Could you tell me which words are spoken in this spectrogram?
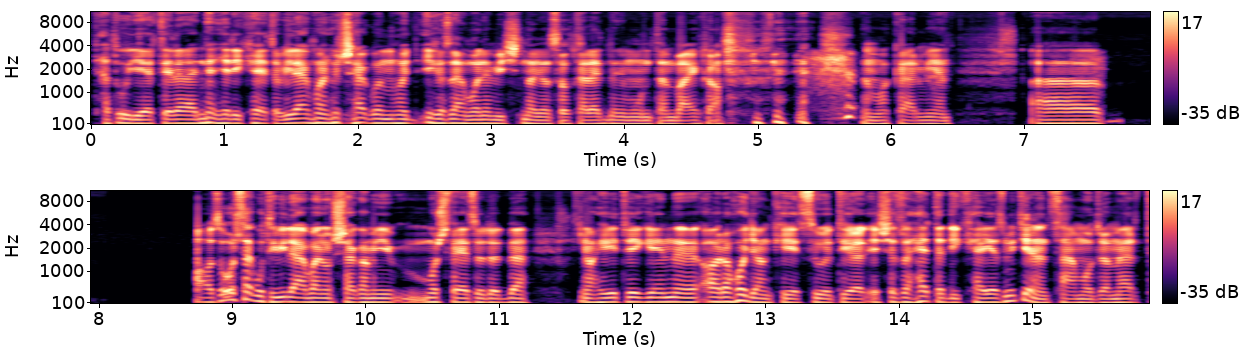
Tehát úgy értél el egy negyedik helyet a világbajnokságon, hogy igazából nem is nagyon szoktál edzeni mountain bike-ra. nem akármilyen. Uh, az országúti világbajnokság, ami most fejeződött be a hétvégén, arra hogyan készültél, és ez a hetedik hely, ez mit jelent számodra? Mert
